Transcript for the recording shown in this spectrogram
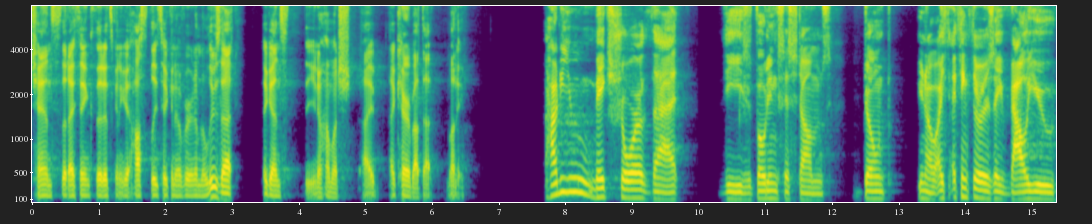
chance that I think that it's going to get hostily taken over and I'm going to lose that against you know how much I, I care about that money. How do you make sure that these voting systems don't, you know, I, th I think there is a value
